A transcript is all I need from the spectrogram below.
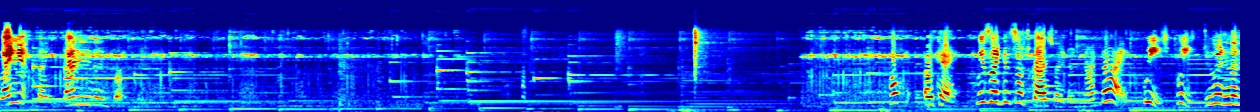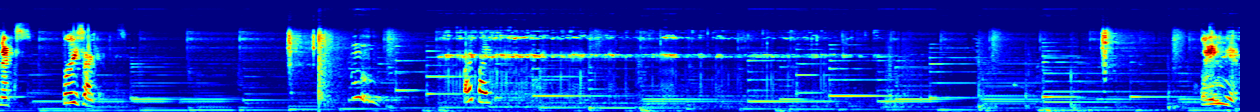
Dang it, the gun is broken. Okay, please like and subscribe so I do not die. Please, please, do it in the next three seconds. bye bye. Dang it.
